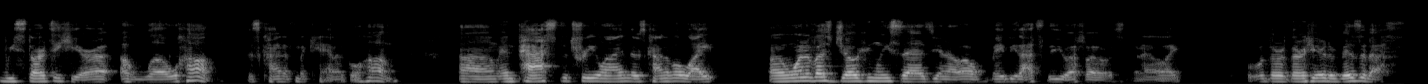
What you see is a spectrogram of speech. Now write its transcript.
we start to hear a, a, low hum, this kind of mechanical hum. Um, and past the tree line, there's kind of a light. Uh, one of us jokingly says, you know, oh, maybe that's the UFOs, you know, like they're, they're here to visit us.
